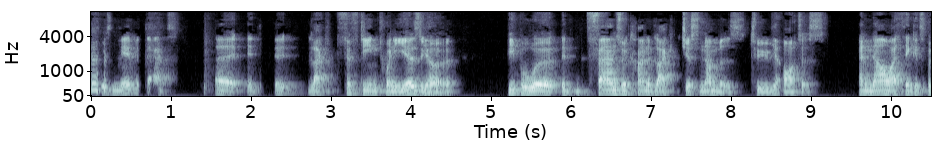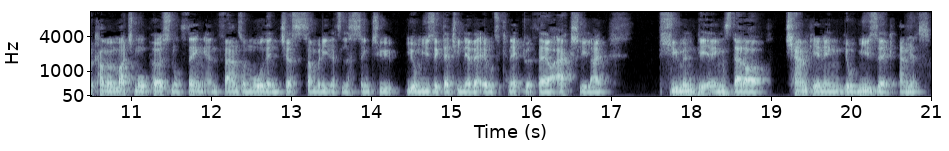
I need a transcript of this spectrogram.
it was never that uh it, it like 15, 20 years ago, yeah. people were it, fans were kind of like just numbers to yeah. artists. And now I think it's become a much more personal thing, and fans are more than just somebody that's listening to your music that you're never able to connect with. They are actually like human beings that are championing your music and yes.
